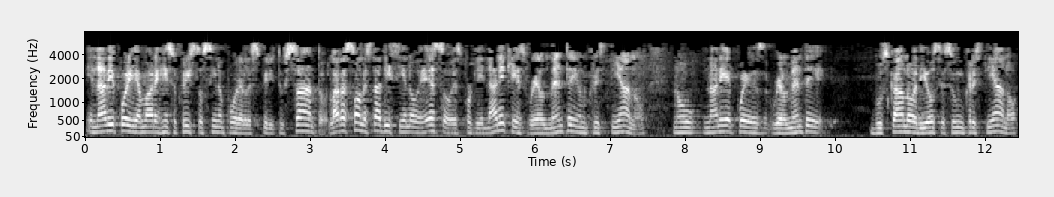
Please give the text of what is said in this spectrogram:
Y nadie puede llamar a Jesucristo sino por el Espíritu Santo. La razón está diciendo eso es porque nadie que es realmente un cristiano, no, nadie pues realmente buscando a Dios es un cristiano,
